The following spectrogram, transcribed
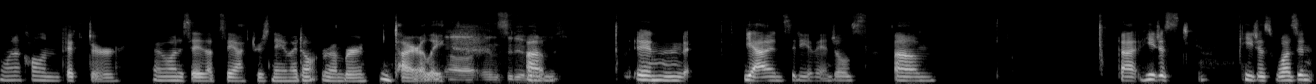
I want to call him Victor. I want to say that's the actor's name. I don't remember entirely. Uh, in City of um, Angels. In yeah, in City of Angels. Um, that he just he just wasn't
